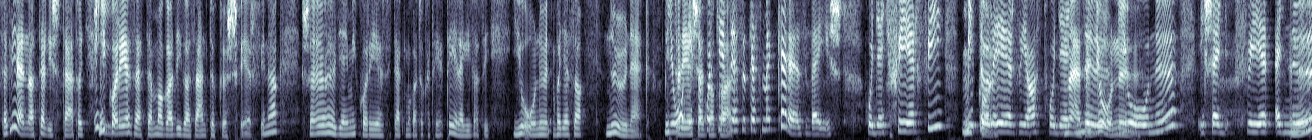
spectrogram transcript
tehát mi lenne a te listát, hogy Így. mikor érzettem magad igazán tökös férfinak, és hölgyeim, mikor érzitek magatokat tényleg igazi jó nő, vagy ez a nőnek, mitől Jó, és akkor magad? kérdezzük ezt meg keresztbe is, hogy egy férfi Mikor? mitől érzi azt, hogy egy, Na, ez nő, egy jó nő. jó nő, és egy, fér, egy nő, nő?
